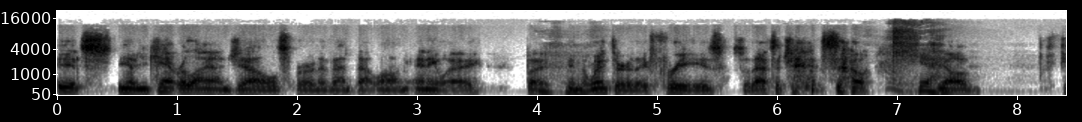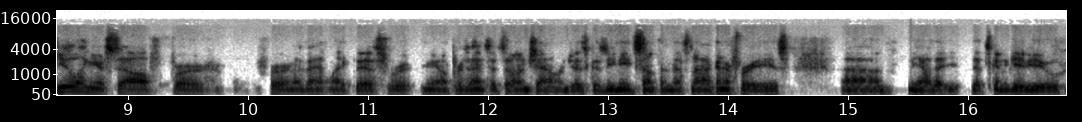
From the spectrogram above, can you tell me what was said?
it's you know you can't rely on gels for an event that long anyway but mm-hmm. in the winter they freeze so that's a chance so yeah. you know fueling yourself for for an event like this, you know, presents its own challenges because you need something that's not going to freeze, um, you know, that that's going to give you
